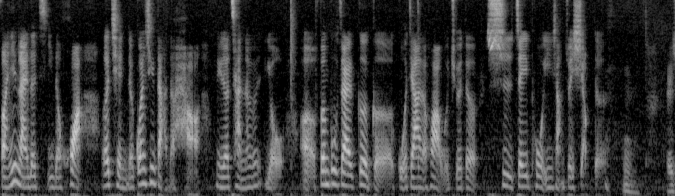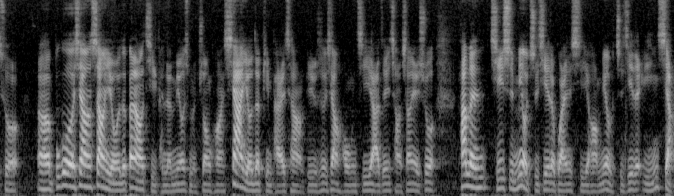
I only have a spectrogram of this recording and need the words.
反应来得及的话，而且你的关系打得好，你的产能有呃分布在各个国家的话，我觉得是这一波影响最小的。嗯，没错。呃，不过像上游的半导体可能没有什么状况，下游的品牌厂，比如说像宏基啊这些厂商也说，他们其实没有直接的关系哈，没有直接的影响。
